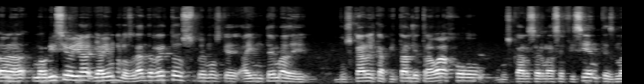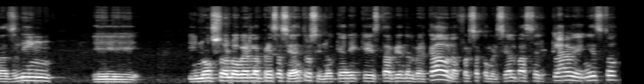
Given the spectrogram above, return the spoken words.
ah, Mauricio, ya, ya vimos los grandes retos, vemos que hay un tema de buscar el capital de trabajo, buscar ser más eficientes, más lean, eh, y no solo ver la empresa hacia adentro, sino que hay que estar viendo el mercado, la fuerza comercial va a ser clave en esto,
